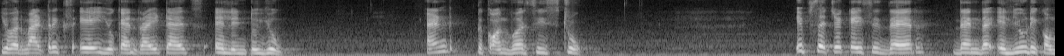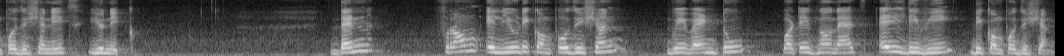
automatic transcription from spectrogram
your matrix A you can write as L into U and the converse is true. If such a case is there then the LU decomposition is unique. Then from LU decomposition we went to what is known as LDV decomposition.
